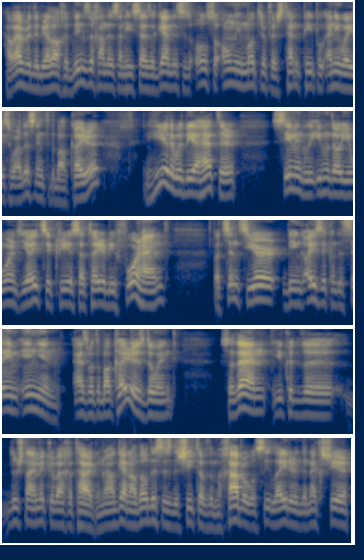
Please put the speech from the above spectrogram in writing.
However, the Bialacha dingzach on this, and he says again, this is also only mutter if there's 10 people anyways who are listening to the Balkaira. And here there would be a heter, seemingly, even though you weren't Yaitse Kriya Satayr beforehand, but since you're being Isaac in the same Inyan as what the Balkaira is doing, so then you could uh, do Shnai Mikra. Now again, although this is the sheet of the Mechaber, we'll see later in the next year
